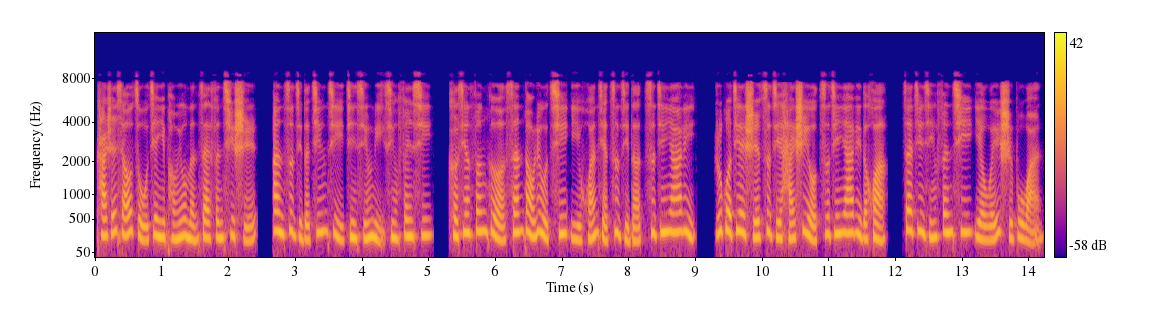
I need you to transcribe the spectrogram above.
卡神小组建议朋友们在分期时。按自己的经济进行理性分析，可先分个三到六期，以缓解自己的资金压力。如果届时自己还是有资金压力的话，再进行分期也为时不晚。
